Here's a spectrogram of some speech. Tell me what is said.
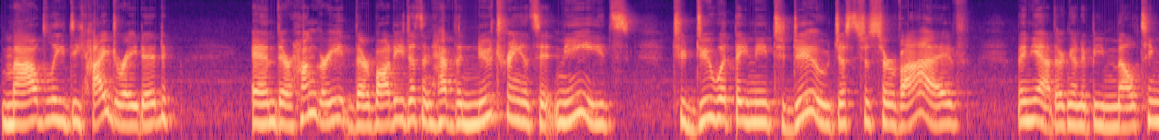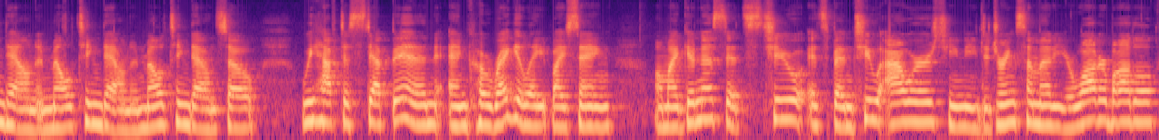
mildly dehydrated and they're hungry, their body doesn't have the nutrients it needs to do what they need to do just to survive, then yeah, they're going to be melting down and melting down and melting down. So we have to step in and co regulate by saying, oh my goodness, it's two, it's been two hours. You need to drink some out of your water bottle,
